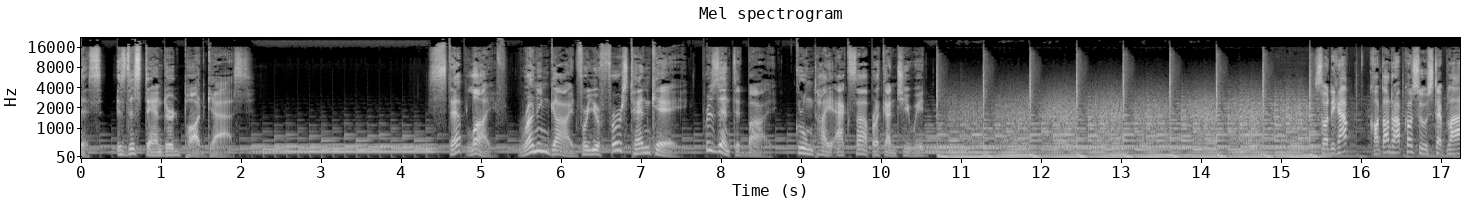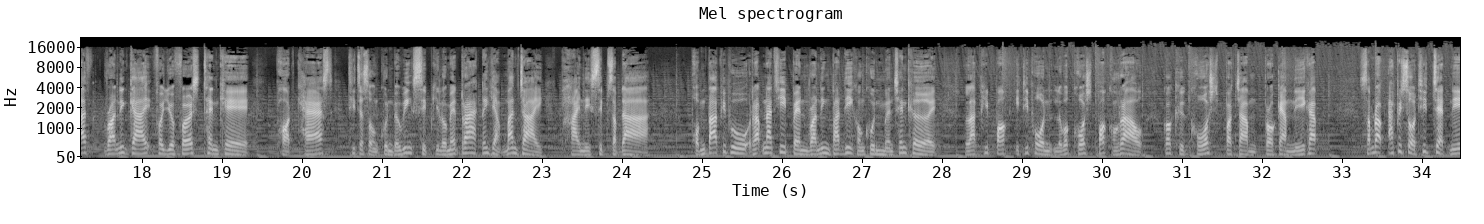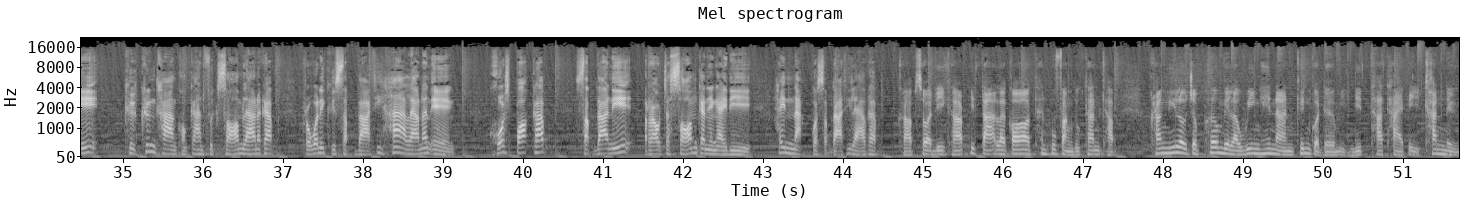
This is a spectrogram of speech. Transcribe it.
This is the Standard Podcast. Step Life Running Guide for your first 10K Presented by กรุงไทยแอคซ่าประกันชีวิต สวัสดีครับ ขอต้อนรับเข้าสู่ Step Life Running Guide for Your First 10K Podcast ที่จะส่งคุณไปวิ่ง 10 กิโลเมตรแรกได้อย่างมั่นใจภายใน 10 สัปดาห์ ผมตาพี่ภูรับหน้าที่เป็น Running Buddy ของคุณเหมือนเช่นเคย และพี่ป๊อกอิทธิพล หรือว่าโค้ชป๊อกของเรา ก็คือโค้ชประจำโปรแกรมนี้ครับสำหรับ episode ที่ 7 นี้คือครึ่งทางของการฝึกซ้อมแล้วนะครับ เพราะว่านี่คือสัปดาห์ที่ 5 แล้วนั่นเองโค้ชป๊อกครับ สัปดาห์นี้เราจะซ้อมกันยังไงดี ให้หนักกว่าสัปดาห์ที่แล้วครับครับ สวัสดีครับพี่ตะแล้วก็ท่านผู้ฟังทุกท่านครับ ครั้งนี้เราจะเพิ่มเวลาวิ่งให้นานขึ้นกว่าเดิมอีกนิดท้าทายไปอีกขั้นหนึ่ง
